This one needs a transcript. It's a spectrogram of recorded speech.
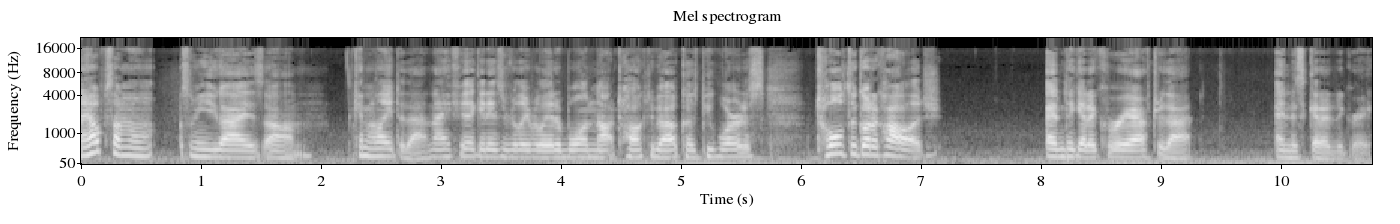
I hope some some of you guys um, can relate to that. And I feel like it is really relatable and not talked about because people are just told to go to college and to get a career after that and just get a degree.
